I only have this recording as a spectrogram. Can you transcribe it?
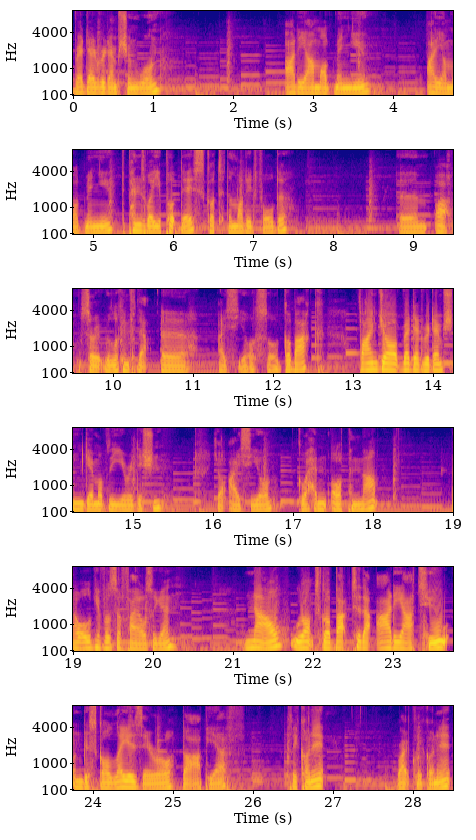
Red Dead Redemption 1, RDR mod menu, RDR mod menu, depends where you put this, go to the modded folder. Um, oh, sorry, we're looking for that uh, ICO, so go back, find your Red Dead Redemption Game of the Year edition, your ICO, go ahead and open that. Now it will give us the files again. Now we want to go back to the RDR2 underscore layer 0.rpf, click on it, right click on it,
